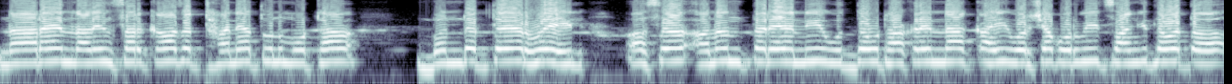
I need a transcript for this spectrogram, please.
नारायण राणेंसारखाच ठाण्यातून मोठा बंड तयार होईल असं अनंतर यांनी उद्धव ठाकरेंना काही वर्षापूर्वी सांगितलं होतं.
